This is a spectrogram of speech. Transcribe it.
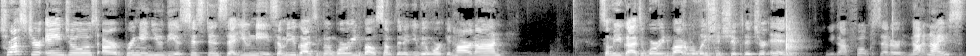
Trust your angels are bringing you the assistance that you need. Some of you guys have been worried about something that you've been working hard on. Some of you guys are worried about a relationship that you're in. You got folks that are not nice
